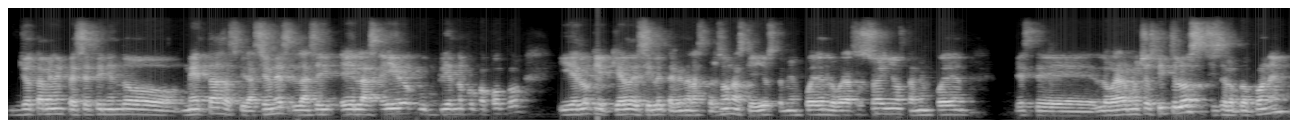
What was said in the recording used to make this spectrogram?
yo también empecé teniendo metas, aspiraciones, las he, eh, las he ido cumpliendo poco a poco y es lo que quiero decirle también a las personas, que ellos también pueden lograr sus sueños, también pueden este, lograr muchos títulos si se lo proponen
